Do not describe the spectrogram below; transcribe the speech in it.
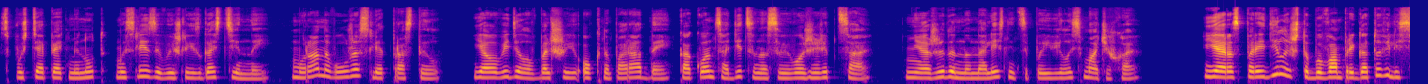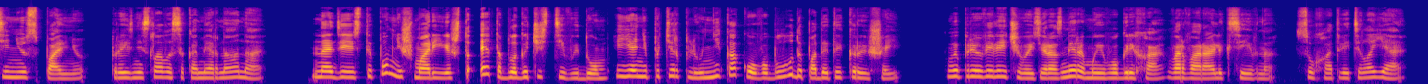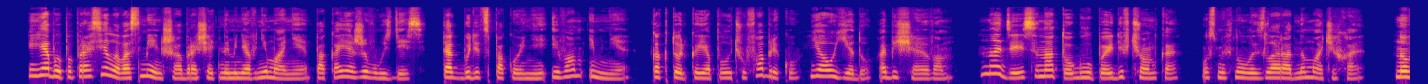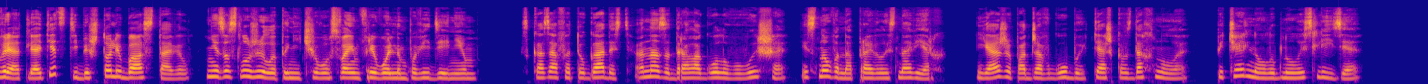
Спустя пять минут мы с Лизой вышли из гостиной. Муранова уже след простыл. Я увидела в большие окна парадной, как он садится на своего жеребца. Неожиданно на лестнице появилась мачеха. «Я распорядилась, чтобы вам приготовили синюю спальню», произнесла высокомерно она. «Надеюсь, ты помнишь, Мария, что это благочестивый дом, и я не потерплю никакого блуда под этой крышей». «Вы преувеличиваете размеры моего греха, Варвара Алексеевна», сухо ответила я. «И я бы попросила вас меньше обращать на меня внимание, пока я живу здесь. Так будет спокойнее и вам, и мне. Как только я получу фабрику, я уеду, обещаю вам». «Надейся на то, глупая девчонка», усмехнулась злорадно мачеха. Но вряд ли отец тебе что-либо оставил. Не заслужила ты ничего своим фривольным поведением». Сказав эту гадость, она задрала голову выше и снова направилась наверх. Я же, поджав губы, тяжко вздохнула. Печально улыбнулась Лизе.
